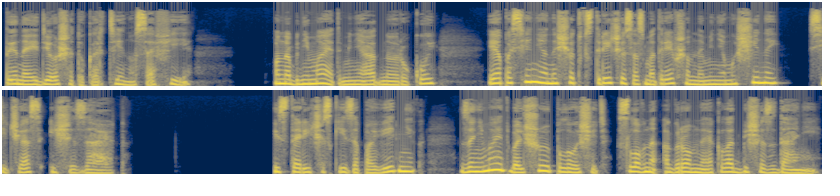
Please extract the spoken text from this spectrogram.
ты найдешь эту картину, Софии. Он обнимает меня одной рукой, и опасения насчет встречи со смотревшим на меня мужчиной сейчас исчезают. Исторический заповедник занимает большую площадь, словно огромное кладбище зданий.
